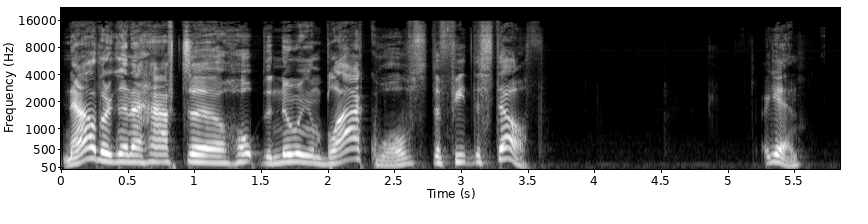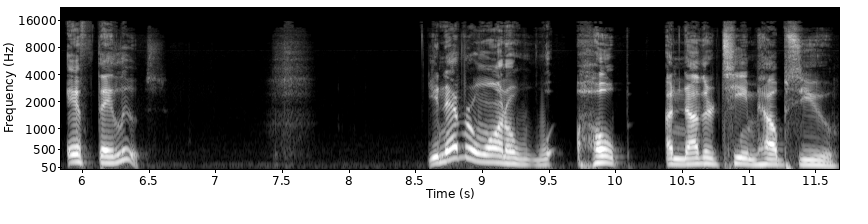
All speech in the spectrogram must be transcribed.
now they're going to have to hope the New England Black Wolves defeat the Stealth. Again, if they lose. You never want to w- hope another team helps you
